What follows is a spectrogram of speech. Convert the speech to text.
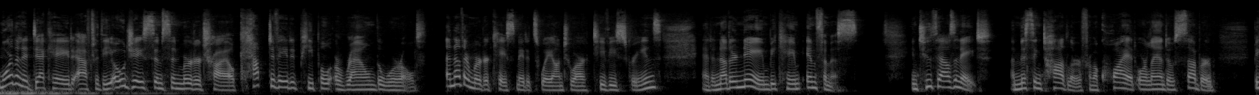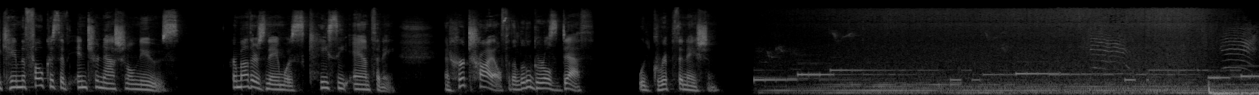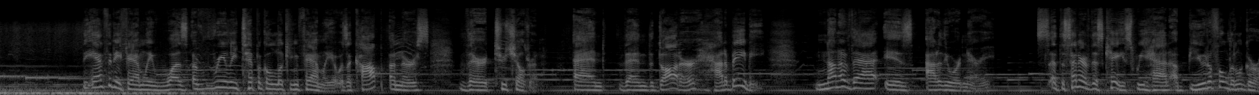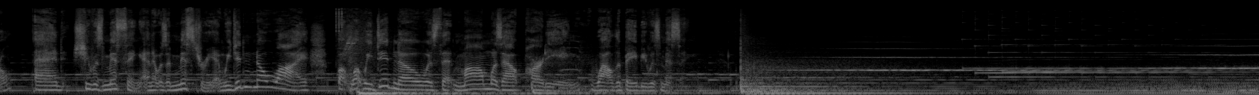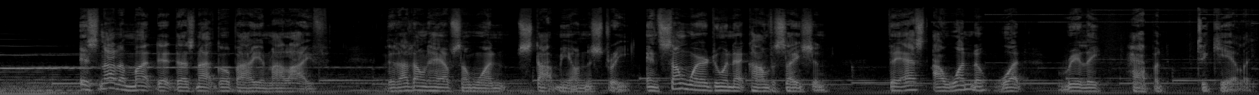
More than a decade after the O.J. Simpson murder trial captivated people around the world, another murder case made its way onto our TV screens, and another name became infamous. In 2008, a missing toddler from a quiet Orlando suburb became the focus of international news. Her mother's name was Casey Anthony, and her trial for the little girl's death would grip the nation. The Anthony family was a really typical looking family. It was a cop, a nurse, their two children. And then the daughter had a baby. None of that is out of the ordinary. At the center of this case, we had a beautiful little girl, and she was missing, and it was a mystery, and we didn't know why, but what we did know was that mom was out partying while the baby was missing. It's not a month that does not go by in my life that I don't have someone stop me on the street. And somewhere during that conversation, they asked, I wonder what really happened to Kelly.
